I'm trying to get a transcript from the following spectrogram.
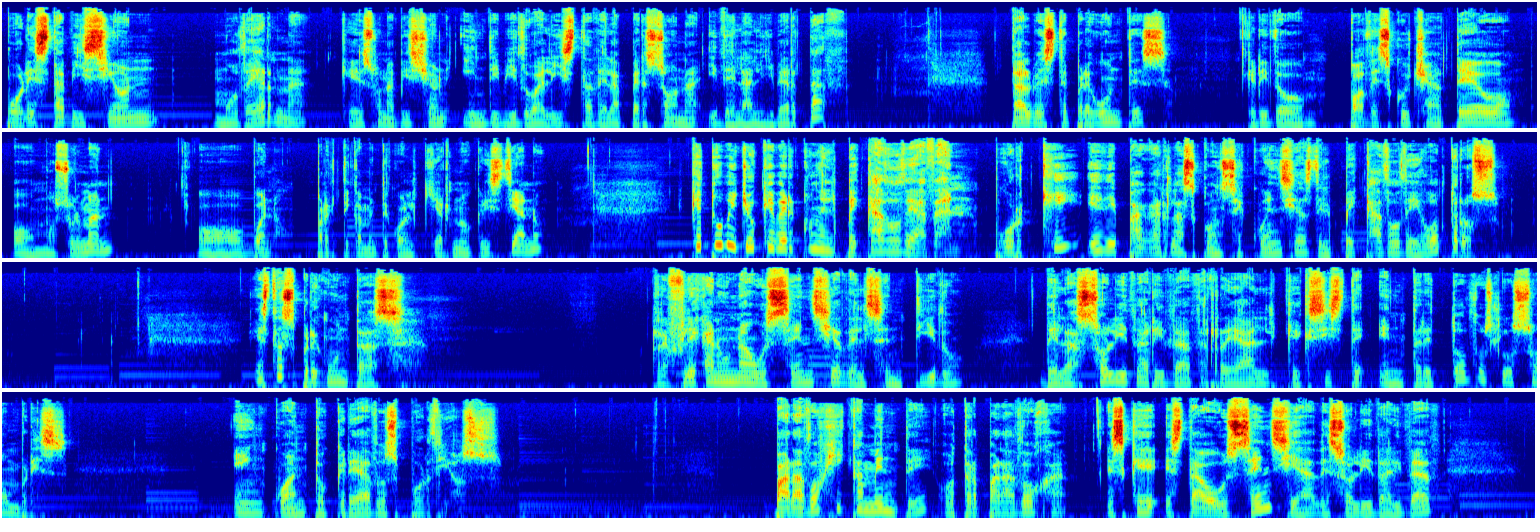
por esta visión moderna, que es una visión individualista de la persona y de la libertad. Tal vez te preguntes, querido podescucha ateo o musulmán, o bueno, prácticamente cualquier no cristiano, ¿Qué tuve yo que ver con el pecado de Adán? ¿Por qué he de pagar las consecuencias del pecado de otros? Estas preguntas reflejan una ausencia del sentido de la solidaridad real que existe entre todos los hombres en cuanto creados por Dios. Paradójicamente, otra paradoja es que esta ausencia de solidaridad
